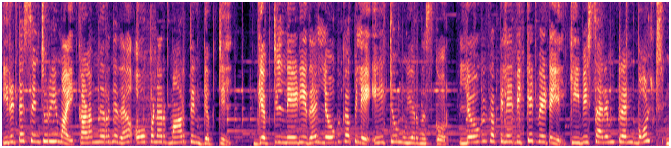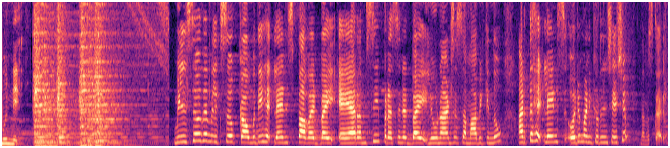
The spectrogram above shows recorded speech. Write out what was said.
ഇരട്ട സെഞ്ചുറിയുമായി കളം നിറഞ്ഞത് ഓപ്പണർ മാർട്ടിൻ ഗപ്റ്റിൽ. ഗപ്റ്റിൽ നേടിയത് ലോകകപ്പിലെ ഏറ്റവും ഉയർന്ന സ്കോർ. ലോകകപ്പിലെ വിക്കറ്റ് വേട്ടയിൽ കിവീസ് താരം ട്രെന്റ് ബോൾട്ട് മുന്നിൽ. മിൽസോ the milks Kaumudi headlines powered by A R M C presented by ലൂണാർട്സ് സമാപിക്കുന്നു. അടുത്ത ഹെഡ്ലൈൻസ് ഒരു മണിക്കൂറിന് ശേഷം. നമസ്കാരം.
